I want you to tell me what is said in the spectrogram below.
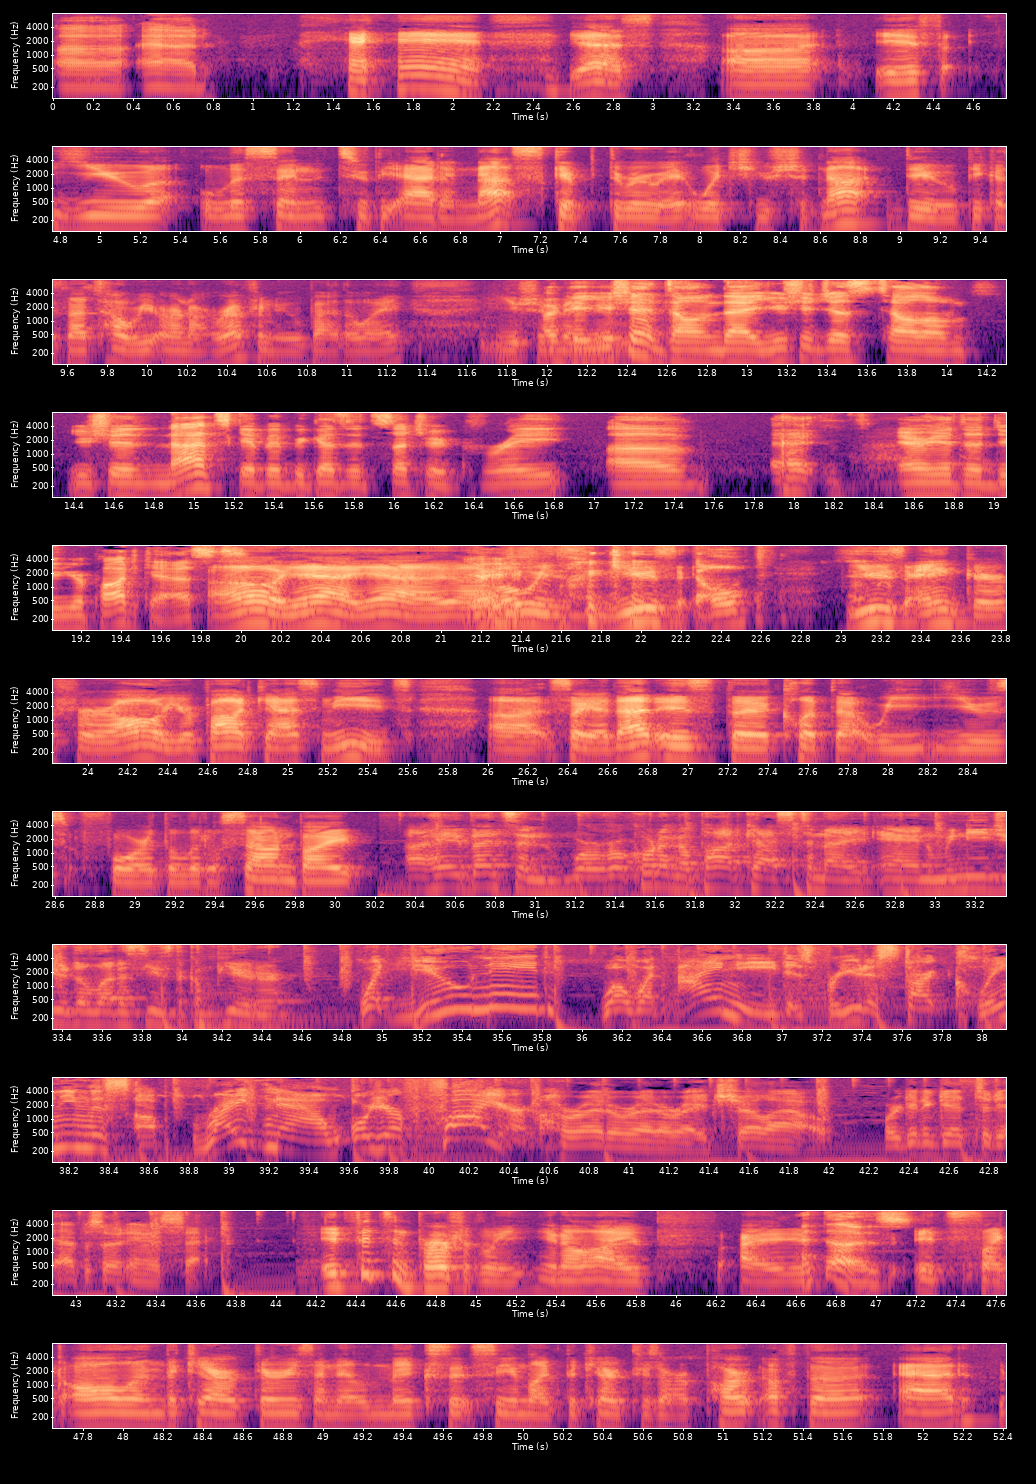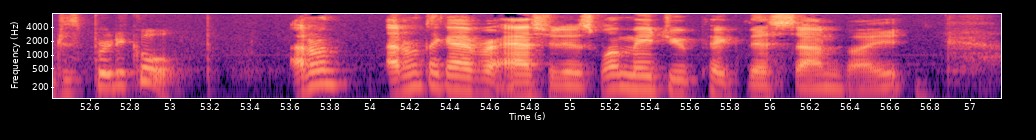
uh, ad. yes. Uh, if you listen to the ad and not skip through it, which you should not do because that's how we earn our revenue, by the way, you should. Okay, maybe... you shouldn't tell them that. You should just tell them you should not skip it because it's such a great uh, area to do your podcast. Oh yeah, yeah. I always use dope. Use Anchor for all your podcast needs. Uh, so yeah, that is the clip that we use for the little soundbite. Uh, hey Benson, we're recording a podcast tonight and we need you to let us use the computer. What you need? Well, what I need is for you to start cleaning this up right now or you're fired! All right, all right, all right. Chill out. We're gonna get to the episode in a sec. It fits in perfectly, you know. I, I. It does. It's like all in the characters, and it makes it seem like the characters are a part of the ad, which is pretty cool. I don't. I don't think I ever asked you this. What made you pick this soundbite?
